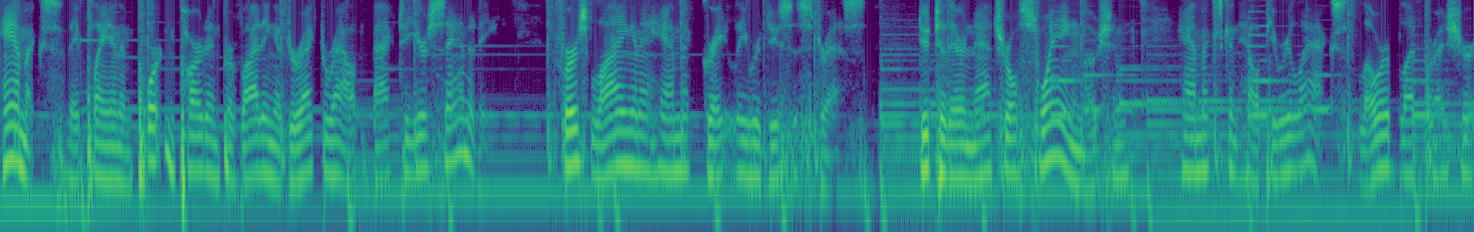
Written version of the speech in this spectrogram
Hammocks, they play an important part in providing a direct route back to your sanity. First, lying in a hammock greatly reduces stress. Due to their natural swaying motion, hammocks can help you relax, lower blood pressure,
